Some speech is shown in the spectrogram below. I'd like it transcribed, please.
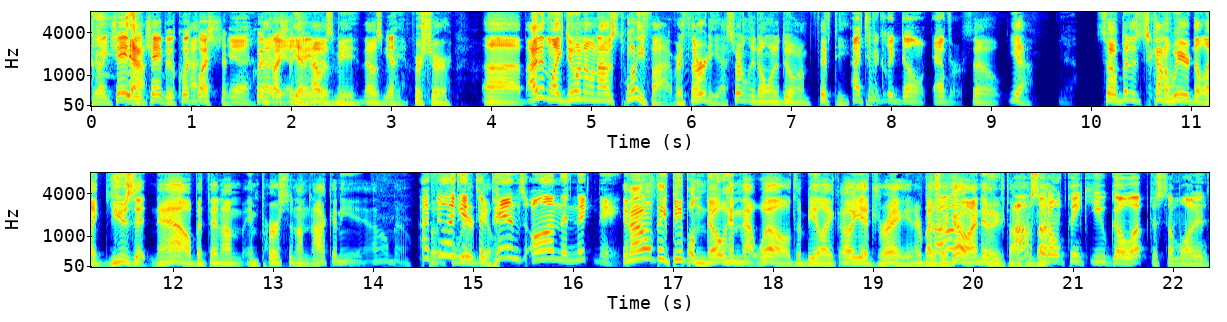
You're like Jabu, Yeah. Jabu. Quick Uh, question. yeah. Quick Uh, question. yeah, Jabu. that was me. That was me for sure. Uh, I didn't like doing it when I was 25 or 30. I certainly don't want to do it when I'm 50. I typically don't ever. So yeah. Yeah. So, but it's kind of weird to like use it now, but then I'm in person. I'm not gonna. I don't know. I So feel like it weird deal. depends on the nickname. And I don't think people know him that well to be like, oh yeah, Dre, and everybody's But like, I- oh, I know who you're talking about. I also about. don't think you go up to someone and,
